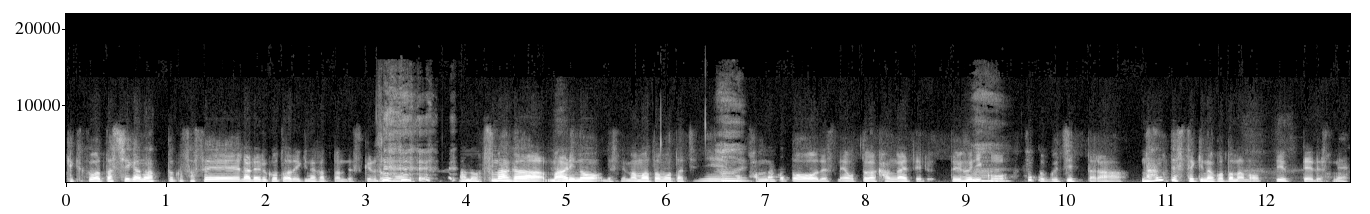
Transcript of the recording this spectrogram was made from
結局私が納得させられることはできなかったんですけれども、あの、妻が周りのですね、ママ友たちに、はい。こんなことをですね、夫が考えているというふうにこう、はい。ちょっと愚痴ったら、なんて素敵なことなのって言ってですね、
